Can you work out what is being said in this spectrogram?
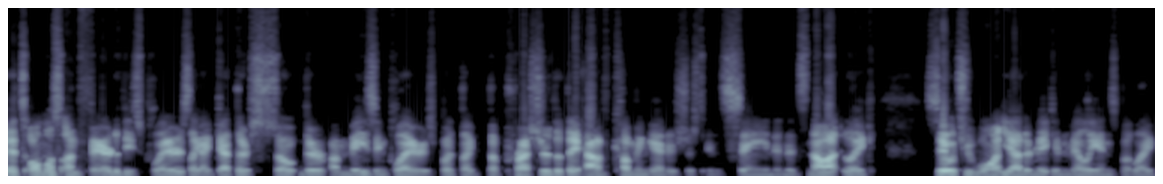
it's almost unfair to these players. Like I get they're so they're amazing players, but like the pressure that they have coming in is just insane. And it's not like say what you want, yeah, they're making millions, but like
